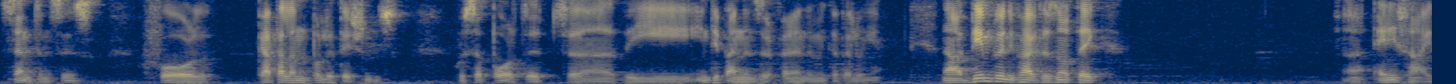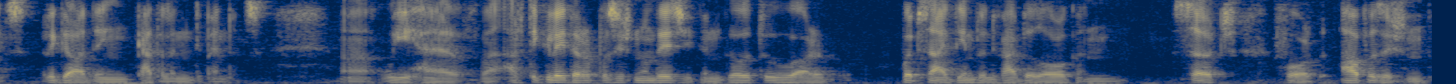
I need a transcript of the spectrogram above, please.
sentences for Catalan politicians who supported uh, the independence referendum in Catalonia. Now, DiEM25 does not take uh, any sides regarding Catalan independence. Uh, we have uh, articulated our position on this. You can go to our website, diem25.org, and search for our position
